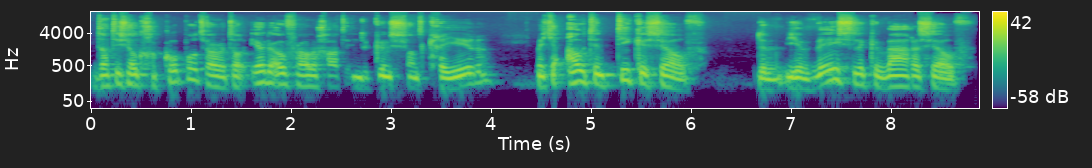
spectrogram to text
dat is ook gekoppeld, waar we het al eerder over hadden gehad in de kunst van het creëren, met je authentieke zelf, de, je wezenlijke ware zelf.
